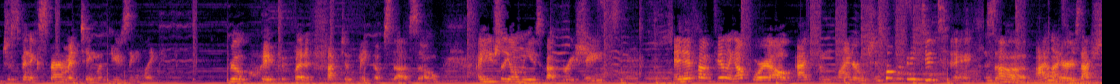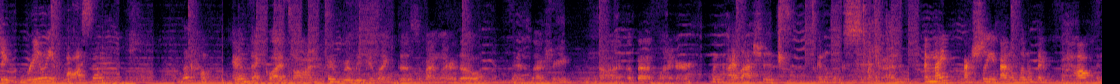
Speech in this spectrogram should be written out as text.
just been experimenting with using like real quick but effective makeup stuff. So I usually only use about three shades. And if I'm feeling up for it, I'll add some liner, which is what we're gonna do today. This uh, eyeliner is actually really awesome. Look how good that glides on. I really do like this eyeliner though. It's actually not a bad liner. With eyelashes, it's gonna look so good. I might actually add a little bit of pop in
